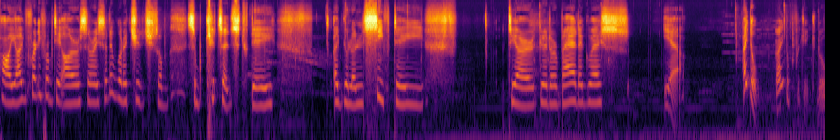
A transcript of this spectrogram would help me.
Hi, I'm Freddy from the Air series, and I'm gonna judge some some kittens today. I'm gonna see if they they are good or bad. I guess. Yeah. I don't. I don't freaking know.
